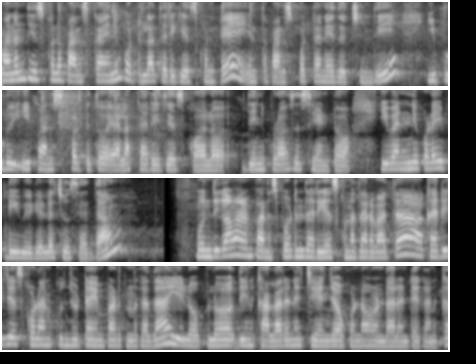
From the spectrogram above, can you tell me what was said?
మనం తీసుకున్న పనసకాయని పొట్టులా తరిగేసుకుంటే ఇంత పనసపొట్టు అనేది వచ్చింది. ఇప్పుడు ఈ పనసపొట్టుతో ఎలా కర్రీ చేసుకోవాలో దీని ప్రాసెస్ ఏంటో ఇవన్నీ కూడా ఇప్పుడు ఈ వీడియోలో చూసేద్దాం. ముందుగా మనం పనసపొట్టును తరిగేసుకున్న తర్వాత ఆ కర్రీ చేసుకోవడానికి కొంచెం టైం పడుతుంది కదా. ఈ లోపల దీని కలర్ అనేది చేంజ్ అవ్వకుండా ఉండాలంటే కనుక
